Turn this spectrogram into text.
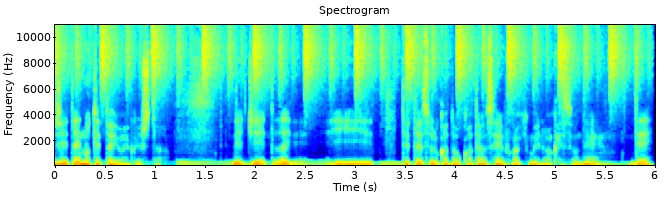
自衛隊の撤退を要求した。で自衛隊撤退するかどうかというのは政府が決めるわけですよね。で、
